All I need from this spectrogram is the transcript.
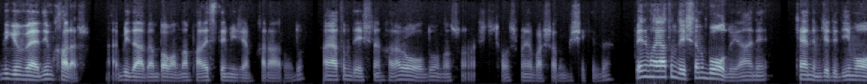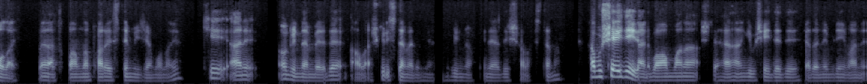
Bir gün verdiğim karar. Bir daha ben babamdan para istemeyeceğim kararı oldu. Hayatımı değiştiren karar o oldu. Ondan sonra işte çalışmaya başladım bir şekilde. Benim hayatımı değiştiren bu oldu. Yani kendimce dediğim o olay. Ben artık babamdan para istemeyeceğim olayı. Ki yani o günden beri de Allah'a şükür istemedim yani. Bilmiyorum. ileride inşallah istemem. Ha bu şey değil yani babam bana işte herhangi bir şey dedi ya da ne bileyim hani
